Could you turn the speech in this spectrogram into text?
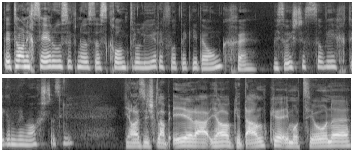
Dort habe ich sehr herausgenommen, das Kontrollieren der Gedanken. Wieso ist das so wichtig und wie machst du das heute? Ja, es ist glaube eher ja, Gedanken, Emotionen.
